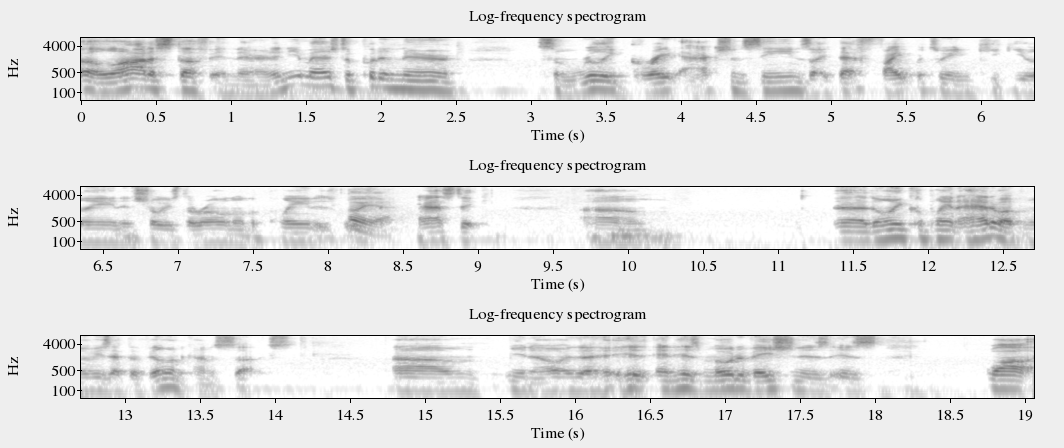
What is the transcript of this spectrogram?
a lot of stuff in there. And then you manage to put in there some really great action scenes, like that fight between KiKi Layne and Charlize Theron on the plane is really Oh, yeah. fantastic. Um, uh, the only complaint I had about the movie is that the villain kind of sucks. Um, you know, and, the, his, and his motivation is is while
